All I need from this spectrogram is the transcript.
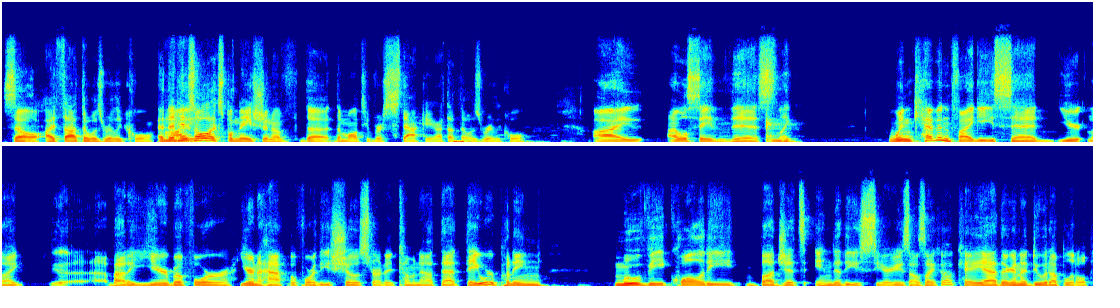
so i thought that was really cool and then his whole explanation of the the multiverse stacking i thought that was really cool I I will say this like when Kevin Feige said you're like uh, about a year before, year and a half before these shows started coming out, that they were putting movie quality budgets into these series. I was like, okay, yeah, they're gonna do it up a little.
